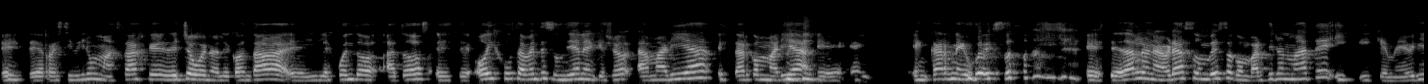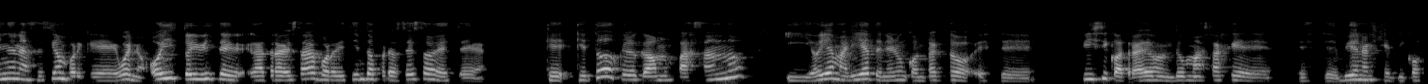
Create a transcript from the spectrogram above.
este, recibir un masaje? De hecho, bueno, le contaba eh, y les cuento a todos, este, hoy justamente es un día en el que yo amaría estar con María eh, en carne y hueso, este, darle un abrazo, un beso, compartir un mate y, que me brinde una sesión, porque bueno, hoy estoy, viste, atravesada por distintos procesos este, que, todos creo que vamos pasando, y hoy a María tener un contacto este, físico a través de un, masaje este, bioenergético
